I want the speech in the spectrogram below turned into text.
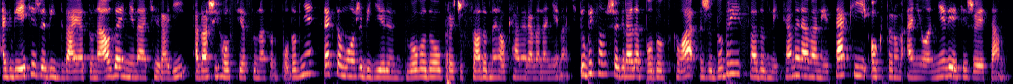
Ak viete, že vy dvaja to naozaj nemáte radi a vaši hostia sú na tom podobne, tak to môže byť jeden z dôvodov, prečo svadobného kameramana nemať. Tu by som však rada podotkla, že dobrý svadobný kameraman je taký, o ktorom ani len neviete, že je tam.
